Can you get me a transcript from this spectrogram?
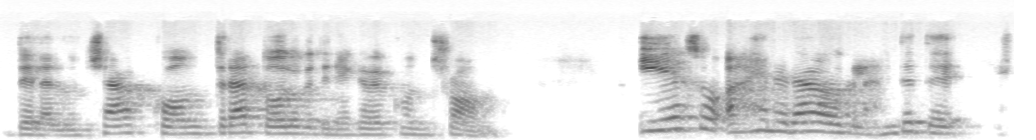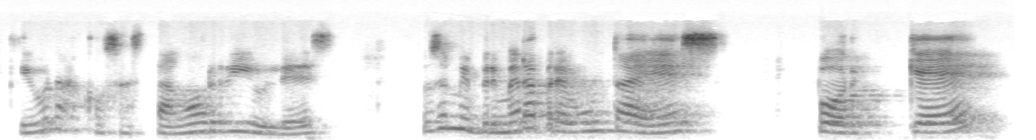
de la lucha contra todo lo que tenía que ver con Trump. Y eso ha generado que la gente te escriba unas cosas tan horribles. Entonces mi primera pregunta es, ¿por qué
